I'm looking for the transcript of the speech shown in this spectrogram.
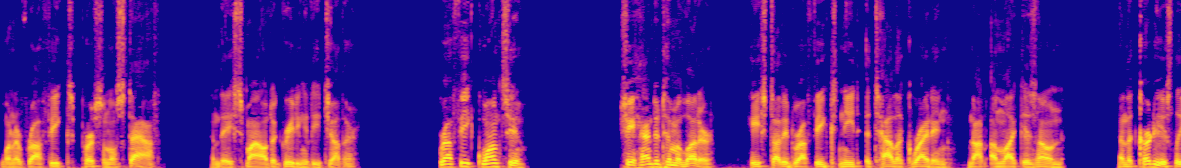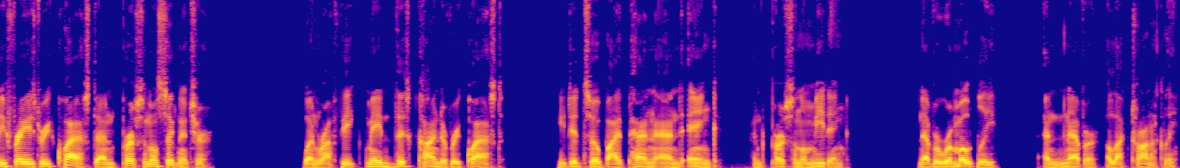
one of Rafiq's personal staff, and they smiled a greeting at each other. Rafiq wants you. She handed him a letter he studied Rafiq's neat italic writing, not unlike his own, and the courteously phrased request and personal signature. When Rafiq made this kind of request, he did so by pen and ink and personal meeting, never remotely and never electronically.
